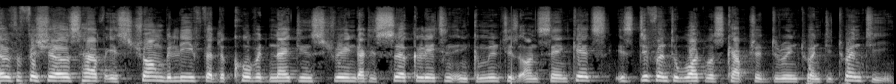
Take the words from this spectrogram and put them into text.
Health officials have a strong belief that the COVID-19 strain that is circulating in communities on St. Kitts is different to what was captured during 2020.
